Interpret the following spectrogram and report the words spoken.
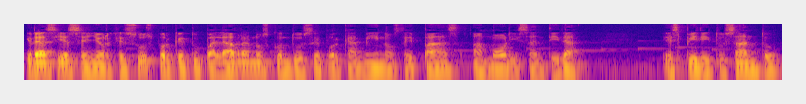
Gracias Señor Jesús porque tu palabra nos conduce por caminos de paz, amor y santidad. Espíritu Santo,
